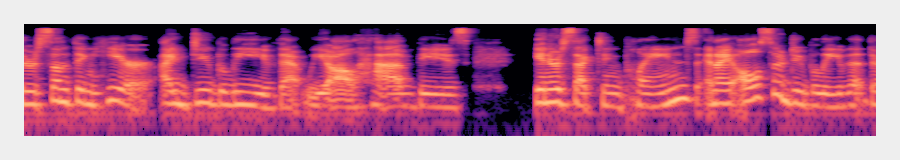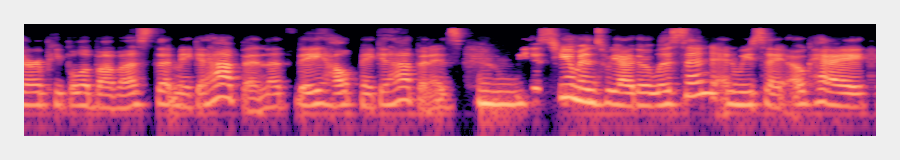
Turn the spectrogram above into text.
there's something here. I do believe that we all have these intersecting planes and i also do believe that there are people above us that make it happen that they help make it happen. It's mm-hmm. as humans we either listen and we say okay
